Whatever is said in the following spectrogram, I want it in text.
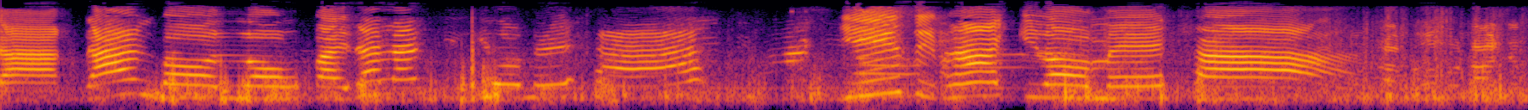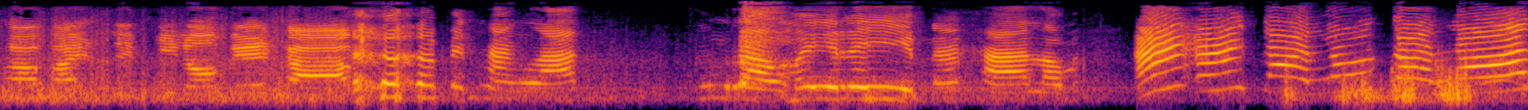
จากด้านบนลงไปด้านล่างกี่กิโลเมตรคะ25 กิโลเมตรค่ะเราจะพาไป 10 กิโลเมตรครับ เป็นทางลัด ซึ่งเราไม่รีบนะคะ เราไม่อ้ายอ้ายจอดรถจอดรถ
